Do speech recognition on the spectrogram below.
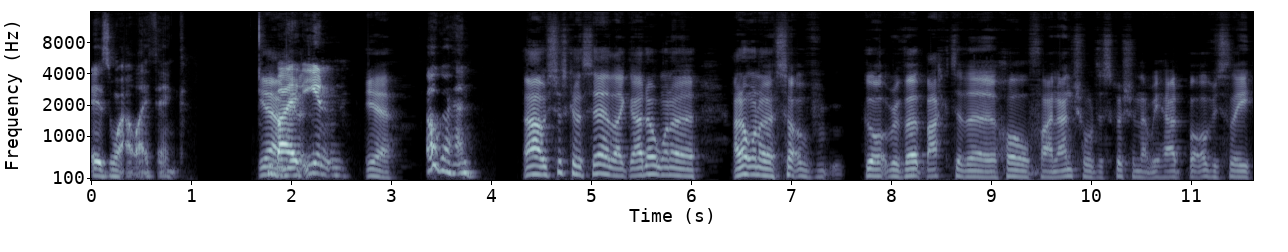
as well, I think. Yeah. But I mean, Ian. Yeah. Oh, go ahead. I was just going to say, like, I don't want to, I don't want to sort of go revert back to the whole financial discussion that we had, but obviously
